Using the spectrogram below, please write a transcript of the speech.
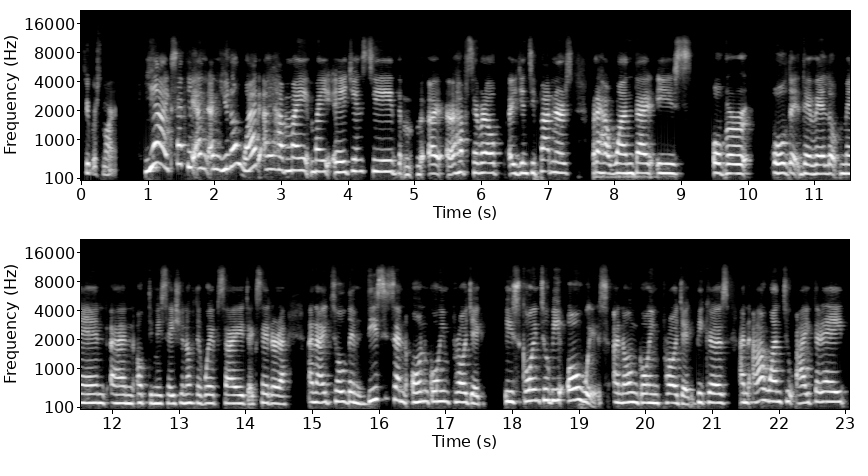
Super smart yeah exactly and and you know what i have my my agency the, I, I have several agency partners but i have one that is over all the development and optimization of the website etc and i told them this is an ongoing project. Is going to be always an ongoing project because and i want to iterate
